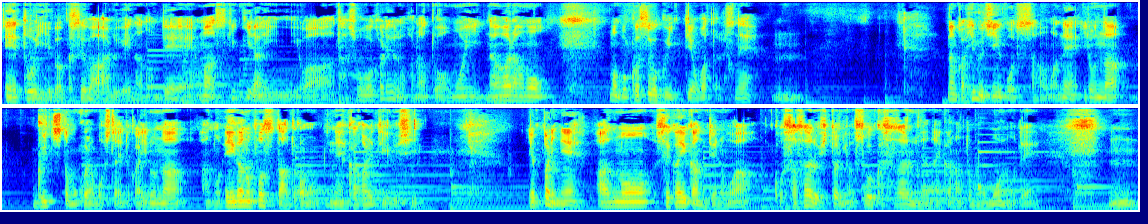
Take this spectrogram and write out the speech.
絵といえば癖はある絵なので、まあ好き嫌いには多少分かれるのかなとは思いながらも、まあ僕はすごく言ってよかったですね。うん。なんか、樋口優子さんはね、いろんな、グッチともコラボしたりとか、いろんな、あの、映画のポスターとかもね、書かれているし、やっぱりね、あの世界観っていうのは、こう刺さる人にはすごく刺さるんじゃないかなとも思うので、うん、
